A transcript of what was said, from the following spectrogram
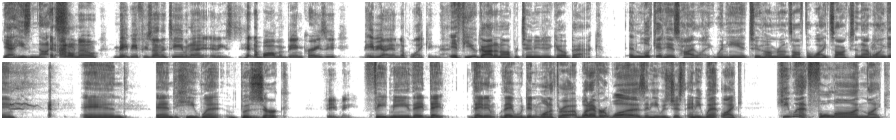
Yeah, he's nuts. And I don't know. Maybe if he's on the team and I and he's hitting a bomb and being crazy, maybe I end up liking that. if you got an opportunity to go back and look at his highlight when he hit two home runs off the White Sox in that one game, and and he went berserk. Feed me. Feed me. They they they didn't they didn't want to throw whatever it was, and he was just and he went like he went full on like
